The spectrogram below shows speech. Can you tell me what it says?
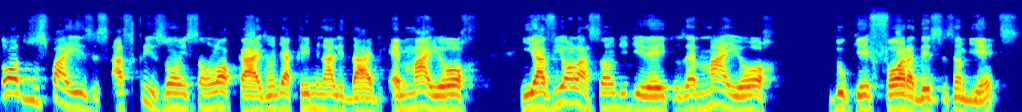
todos os países, as prisões são locais onde a criminalidade é maior e a violação de direitos é maior do que fora desses ambientes.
